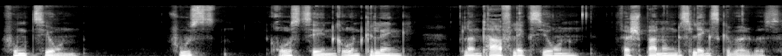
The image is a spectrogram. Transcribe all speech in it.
Funktion Fuß, Großzehen, Grundgelenk, Plantarflexion, Verspannung des Längsgewölbes.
